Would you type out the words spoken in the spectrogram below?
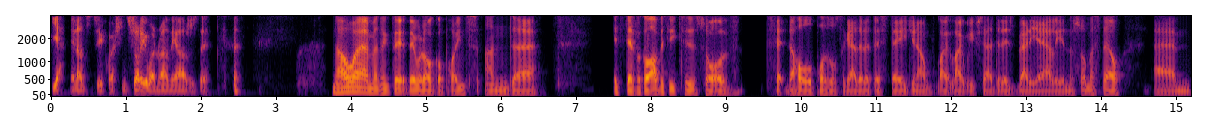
yeah, in answer to your question, sorry I went round the houses there. no, um, I think they, they were all good points, and uh, it's difficult, obviously, to sort of fit the whole puzzle together at this stage. You know, like like we've said, it is very early in the summer still. Um,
